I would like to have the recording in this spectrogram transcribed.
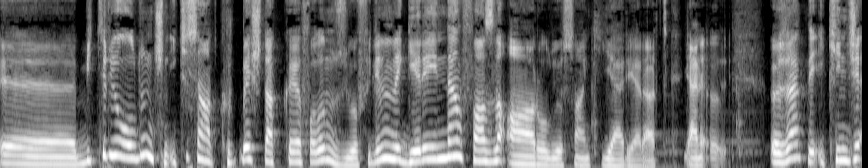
Ee, bitiriyor olduğun için 2 saat 45 dakikaya falan uzuyor film ve gereğinden fazla ağır oluyor sanki yer yer artık. Yani özellikle ikinci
